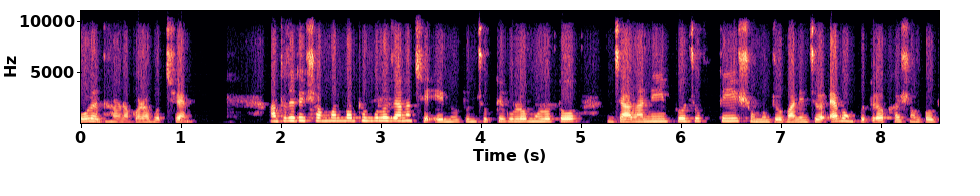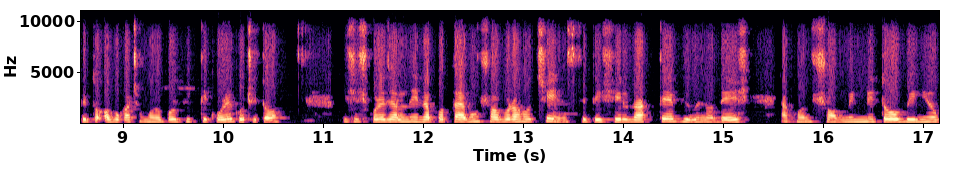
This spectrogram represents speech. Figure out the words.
বলে ধারণা করা হচ্ছে। আন্তর্জাতিক সংবাদ মাধ্যমগুলো জানাচ্ছে, এই নতুন চুক্তিগুলো মূলত জ্বালানি প্রযুক্তি, সমুদ্র বাণিজ্য এবং প্রতিরক্ষা সম্পর্কিত অবকাঠামোর উপর ভিত্তি করে গঠিত। বিশেষ করে জ্বালানি নিরাপত্তা এবং সরবরাহ চেইন স্থিতিশীল রাখতে বিভিন্ন দেশ এখন সমন্বিত বিনিয়োগ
